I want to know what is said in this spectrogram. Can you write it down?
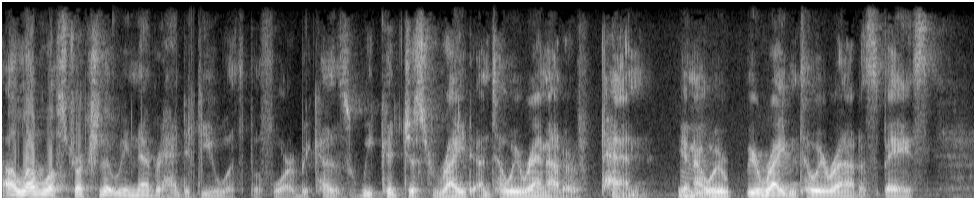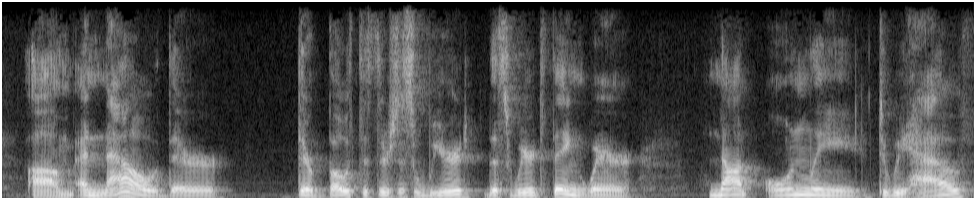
a level of structure that we never had to deal with before because we could just write until we ran out of pen. You know, mm-hmm. we we write until we run out of space. Um, and now they're they're both there's this weird this weird thing where not only do we have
